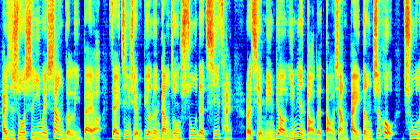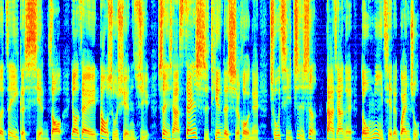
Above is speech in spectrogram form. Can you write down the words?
还是说是因为上个礼拜啊在竞选辩论当中输得凄惨？而且民调一面倒的倒向拜登之后，出了这一个险招，要在倒数选举剩下三十天的时候呢，出奇制胜。大家呢都密切的关注，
